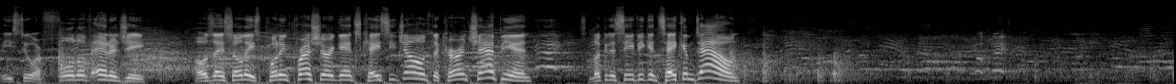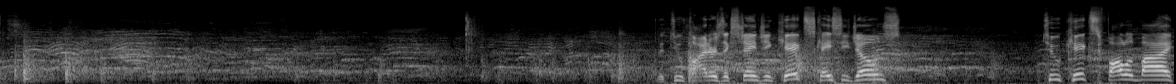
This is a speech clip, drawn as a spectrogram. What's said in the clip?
These two are full of energy. Jose Solis putting pressure against Casey Jones, the current champion. He's looking to see if he can take him down. Two fighters exchanging kicks. Casey Jones, two kicks followed by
